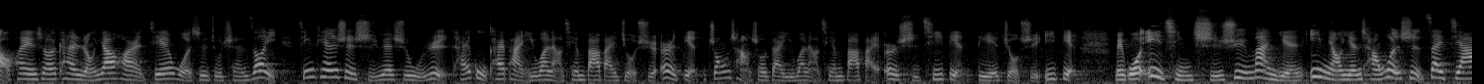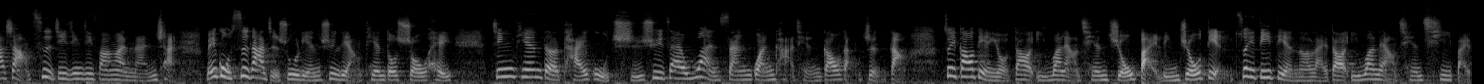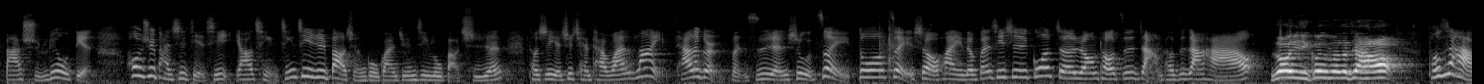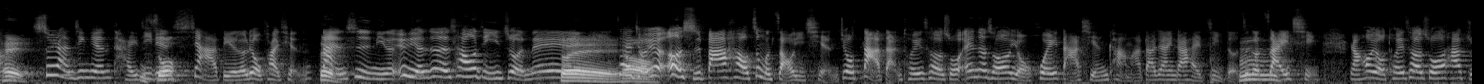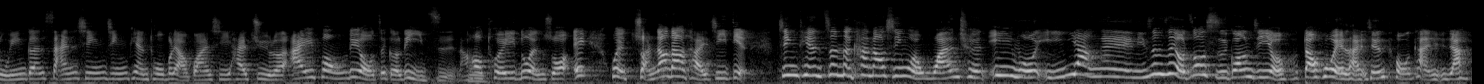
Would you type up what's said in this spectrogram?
好，欢迎收看《荣耀华尔街》，我是主持人 Zoe。今天是十月十五日，台股开盘一万两千八百九十二点，中场收在一万两千八百二十七点，跌九十一点。美国疫情持续蔓延，疫苗延长问世，再加上刺激经济方案难产，美股四大指数连续两天都收黑。今天的台股持续在万三关卡前高档震荡，最高点有到一万两千九百零九点，最低点呢来到一万两千七百。八十六点，后续盘势解析，邀请经济日报选股冠军纪录保持人，同时也是全台湾 Line、Telegram 粉丝人数最多、最受欢迎的分析师郭哲荣投资长。投资长好，Roy，观众们大家好。投资长，虽然今天台积电下跌了六块钱，但是你的预言真的超级准呢。对，在九月二十八号这么早以前就大胆推测说，哎，那时候有辉达显卡嘛，大家应该还记得这个灾情。然后有推测说它主因跟三星晶片脱不了关系，还举了 iPhone 六这个例子，然后推论说，哎，会转到到台积电。今天真的看到新闻，完全一模一样哎！你是不是有做时光机，有到未来先偷看一下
